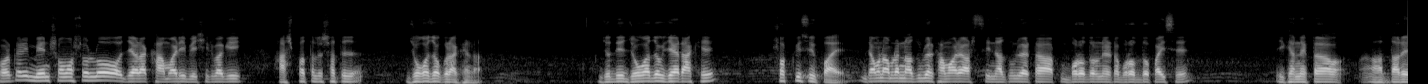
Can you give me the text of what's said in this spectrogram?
সরকারি মেন সমস্যা হলো যারা খামারি বেশিরভাগই হাসপাতালের সাথে যোগাযোগ রাখে না। যদি যোগাযোগ যে রাখে সব কিছুই পায়। যেমন আমরা নাজুলের খামারে আসছি নাজুলের একটা বড় ধরনের একটা বরাদ্দ পাইছে। এখানে একটা তারে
